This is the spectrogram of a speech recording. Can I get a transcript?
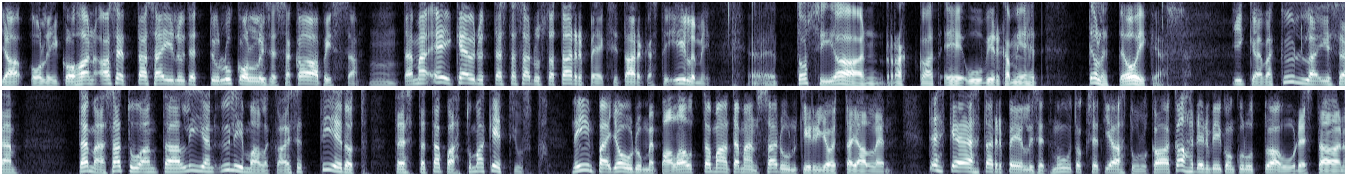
Ja olikohan asetta säilytetty lukollisessa kaapissa? Hmm. Tämä ei käynyt tästä sadusta tarpeeksi tarkasti ilmi. Tosiaan, rakkaat EU-virkamiehet, te olette oikeassa. Ikävä kyllä, isä. Tämä satu antaa liian ylimalkaiset tiedot tästä tapahtumaketjusta. Niinpä joudumme palauttamaan tämän sadun kirjoittajalle. Tehkää tarpeelliset muutokset ja tulkaa kahden viikon kuluttua uudestaan.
